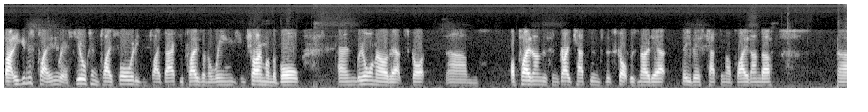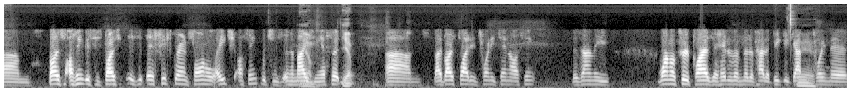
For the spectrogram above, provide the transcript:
but he can just play anywhere. Steele can play forward, he can play back, he plays on the wing, you can throw him on the ball. And we all know about Scott. Um, I played under some great captains, but Scott was no doubt the best captain I played under. Um, both, I think this is both. Is it their fifth grand final each? I think, which is an amazing yep. effort. Yep. Um, they both played in 2010. I think there's only one or two players ahead of them that have had a bigger gap yeah. between their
